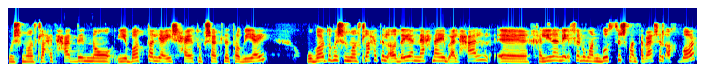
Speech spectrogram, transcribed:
ومش من مصلحة حد إنه يبطل يعيش حياته بشكل طبيعي. وبرضه مش من مصلحة القضية إن إحنا يبقى الحل آه خلينا نقفل وما نبصش وما نتابعش الأخبار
